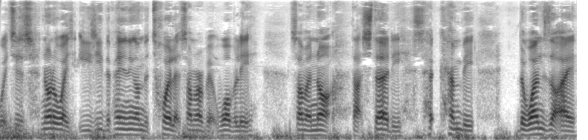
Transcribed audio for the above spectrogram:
which is not always easy depending on the toilet. Some are a bit wobbly, some are not that sturdy. So it can be the ones that I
